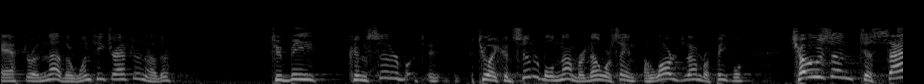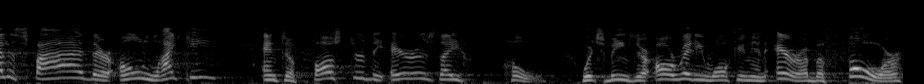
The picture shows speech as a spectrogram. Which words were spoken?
after another, one teacher after another, to be considerable to a considerable number. No, we're saying a large number of people chosen to satisfy their own liking and to foster the errors they hold, which means they're already walking in error before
